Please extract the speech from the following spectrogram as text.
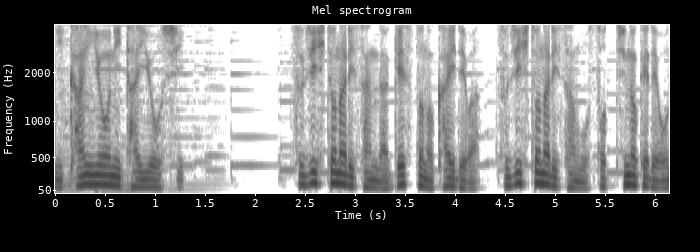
に寛容に対応し辻仁成さんがゲストの回では辻仁成さんをそっちのけで同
